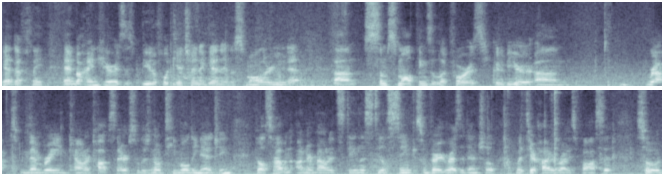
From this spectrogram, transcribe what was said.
Yeah, definitely. And behind here is this beautiful kitchen, again in a smaller unit. Um, some small things to look for is going to be your um, wrapped membrane countertops there, so there's no T-molding edging. You also have an undermounted stainless steel sink, so very residential with your high-rise faucet. So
